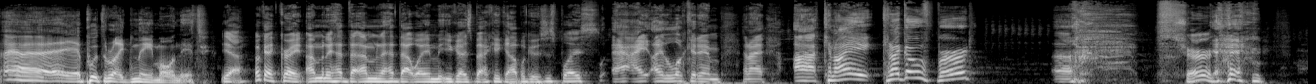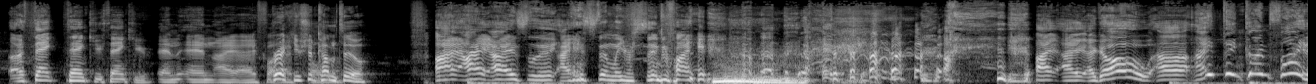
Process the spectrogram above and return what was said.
uh, put right name on it. Yeah. Okay, great. I'm gonna head that. I'm gonna head that way and meet you guys back at Gabblegoose's place. I, I look at him and I, uh, can I, can I go with Bird? Sure. Uh, thank, thank you, thank you. And and I, I fo- Brick, you should follow. come too. I, I, I instantly, I instantly rescind my. I, I, I go. Oh, uh, I think I'm fine.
